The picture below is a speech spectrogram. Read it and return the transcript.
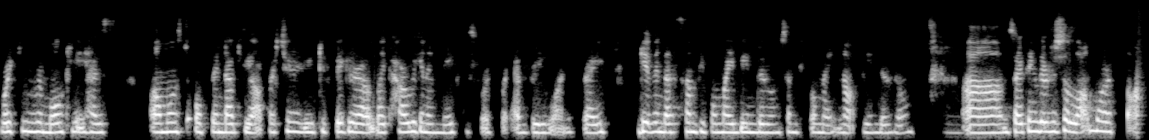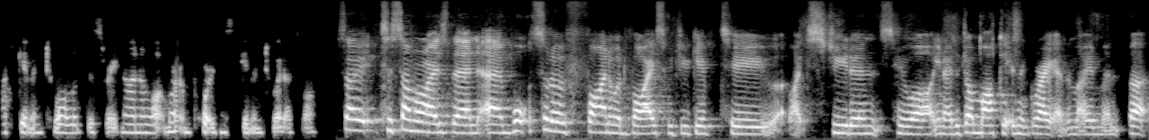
working remotely has almost opened up the opportunity to figure out like how are we going to make this work for everyone right given that some people might be in the room some people might not be in the room mm-hmm. um, so i think there's just a lot more thought given to all of this right now and a lot more importance given to it as well so to summarize then um, what sort of final advice would you give to like students who are you know the job market isn't great at the moment but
